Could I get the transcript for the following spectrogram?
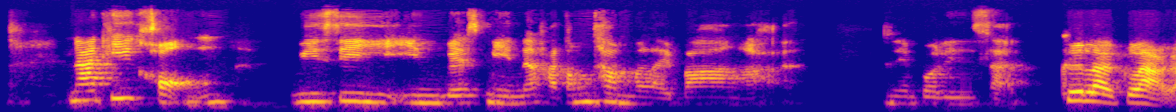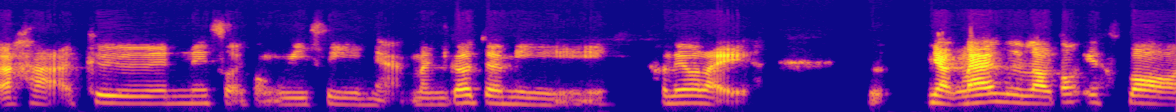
ำหน้าที่ของ VC investment นะคะ ต้องทำอะไรบ้างอะคะ ในบริษัท คือหลักๆอะค่ะ คือในส่วนของ VC เนี่ยมันก็จะมีเขาเรียกว่าอะไร อย่างแรกคือเราต้อง explore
